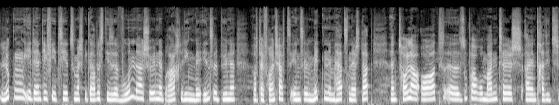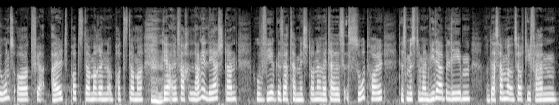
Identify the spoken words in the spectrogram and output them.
Lücken identifiziert. Zum Beispiel gab es diese wunderschöne brachliegende Inselbühne auf der Freundschaftsinsel mitten im Herzen der Stadt. Ein toller Ort, äh, super romantisch, ein Traditionsort für Alt-Potsdamerinnen und Potsdamer, mhm. der einfach lange leer stand, wo wir gesagt haben, Mensch, Donnerwetter, das ist so toll, das müsste man wiederbeleben. Und das haben wir uns auf die Fahnen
